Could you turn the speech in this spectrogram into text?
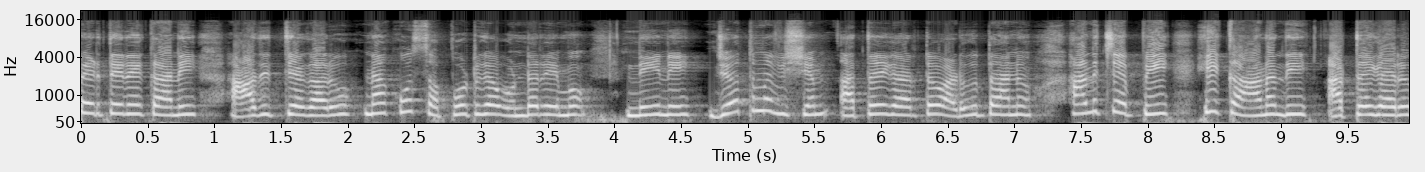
పెడితేనే కానీ ఆదిత్య గారు నాకు సపోర్ట్గా ఉండరేమో. నేనే జ్యోతిమ విషయం అత్తయ్య గారితో అడుగుతాను అని చెప్పి ఇక ఆనంది అత్తయ్య గారు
